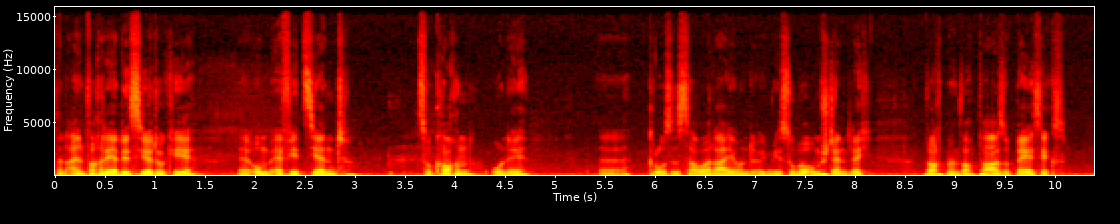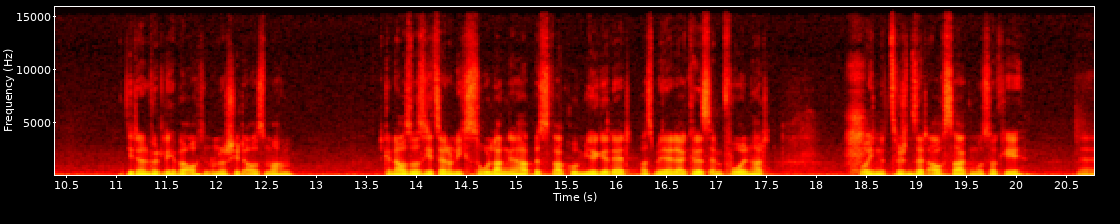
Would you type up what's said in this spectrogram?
dann einfach realisiert, okay, äh, um effizient zu kochen, ohne äh, große Sauerei und irgendwie super umständlich. Braucht man einfach ein paar so Basics, die dann wirklich aber auch den Unterschied ausmachen. Genauso, was ich jetzt ja noch nicht so lange habe, ist Vakuumiergerät, was mir ja der Chris empfohlen hat, wo ich in der Zwischenzeit auch sagen muss, okay, äh,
